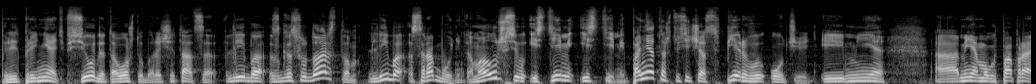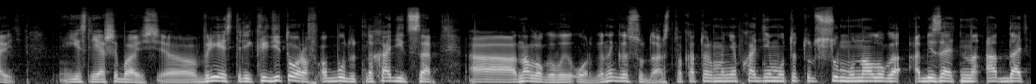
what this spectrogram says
предпринять все для того, чтобы рассчитаться либо с государством, либо с работником, а лучше всего и с теми, и с теми. Понятно, что сейчас в первую очередь, и мне, э, меня могут поправить, если я ошибаюсь, э, в реестре кредиторов будут находиться а, налоговые органы государства, которому необходимо вот эту сумму налога обязательно отдать.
